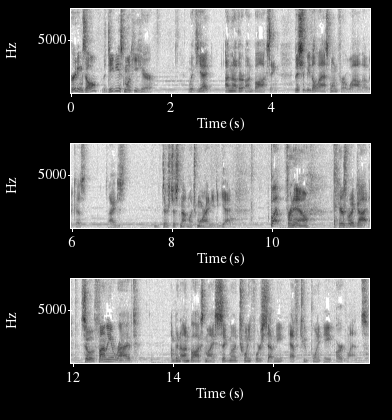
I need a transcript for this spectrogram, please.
Greetings all, the Devious Monkey here, with yet another unboxing. This should be the last one for a while though, because I just, there's just not much more I need to get. But for now, here's what I got. So it finally arrived. I'm gonna unbox my Sigma 24-70 f2.8 art lens.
